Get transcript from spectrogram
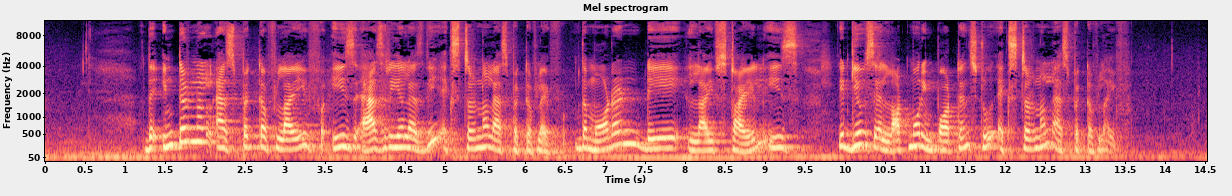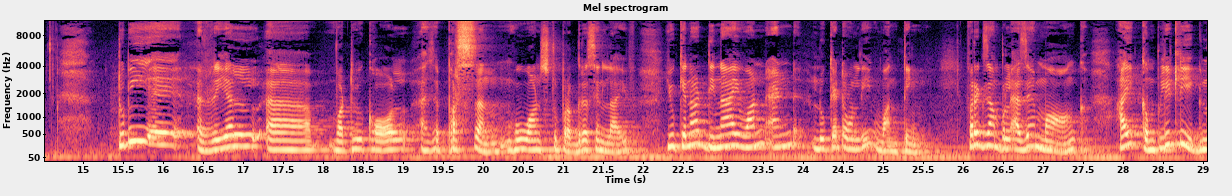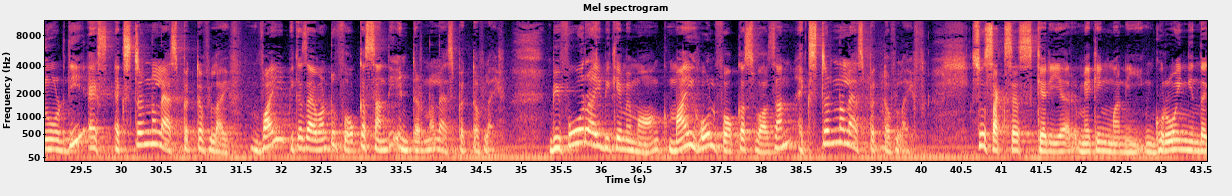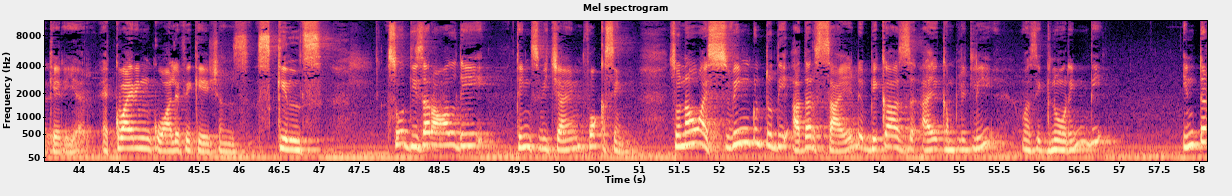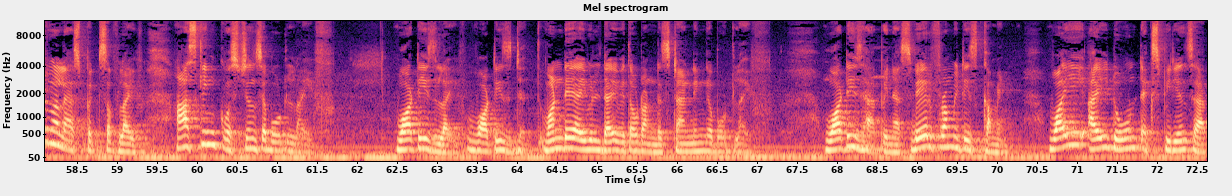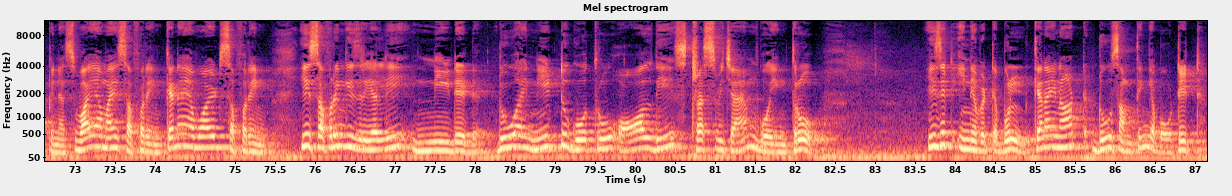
the internal aspect of life is as real as the external aspect of life. The modern day lifestyle is it gives a lot more importance to external aspect of life. To be a real uh, what you call as a person who wants to progress in life you cannot deny one and look at only one thing For example, as a monk, I completely ignored the ex- external aspect of life. Why? Because I want to focus on the internal aspect of life. Before I became a monk, my whole focus was on external aspect of life. So success, career, making money, growing in the career, acquiring qualifications, skills. So these are all the things which I am focusing. So now I swing to the other side because I completely was ignoring the internal aspects of life, asking questions about life. What is life? What is death? One day I will die without understanding about life. What is happiness? Where from it is coming? Why I don't experience happiness? Why am I suffering? Can I avoid suffering? Is suffering is really needed? Do I need to go through all the stress which I am going through? Is it inevitable? Can I not do something about it?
